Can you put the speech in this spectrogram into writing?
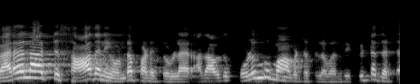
வரலாற்று சாதனை ஒன்றை படைத்துள்ளார். அதாவது கொழும்பு மாவட்டத்துல வந்து கிட்டத்தட்ட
